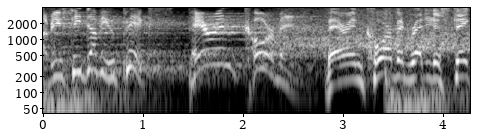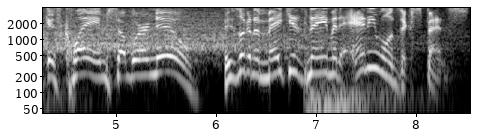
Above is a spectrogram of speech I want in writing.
WCW picks Baron Corbin. Baron Corbin ready to stake his claim somewhere new. He's looking to make his name at anyone's expense.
